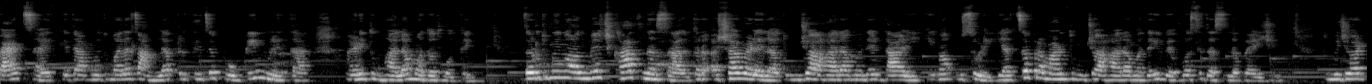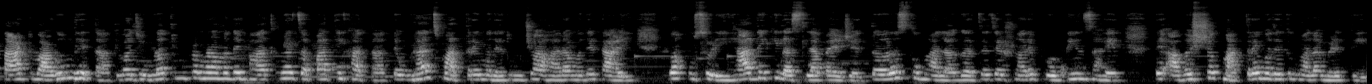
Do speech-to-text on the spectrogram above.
फॅट्स आहेत की त्यामुळे तुम्हाला चांगल्या प्रतीचे प्रोटीन मिळतात आणि तुम्हाला मदत होते. जर तुम्ही नॉनव्हेज खात नसाल तर अशा वेळेला तुमच्या आहारामध्ये डाळी किंवा उसळी याचं प्रमाण तुमच्या आहारामध्ये व्यवस्थित असलं पाहिजे. तुम्ही जेव्हा ताट वाढून घेता तेव्हा जेवढा तुम्ही प्रमाणामध्ये भात किंवा चपाती खाता तेवढ्याच मात्रेमध्ये तुमच्या आहारामध्ये डाळी किंवा उसळी ह्या देखील असल्या पाहिजे. तरच तुम्हाला गरजेचे असणारे प्रोटीन्स आहेत ते आवश्यक मात्रेमध्ये तुम्हाला मिळतील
